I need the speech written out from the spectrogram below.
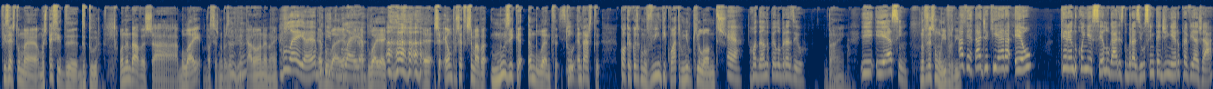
fizeste uma, uma espécie de, de tour onde andavas à boleia. Vocês no Brasil dizem carona, não é? Buleia, é É bonito, boleia. buleia. É boleia aqui. Eh, é um projeto que se chamava Música Ambulante. Tu andaste qualquer coisa como 24 mil quilómetros. É, rodando pelo Brasil. Bem. E, e é assim, Não fizeste um livro disso? A verdade é que era eu querendo conhecer lugares do Brasil sem ter dinheiro para viajar.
